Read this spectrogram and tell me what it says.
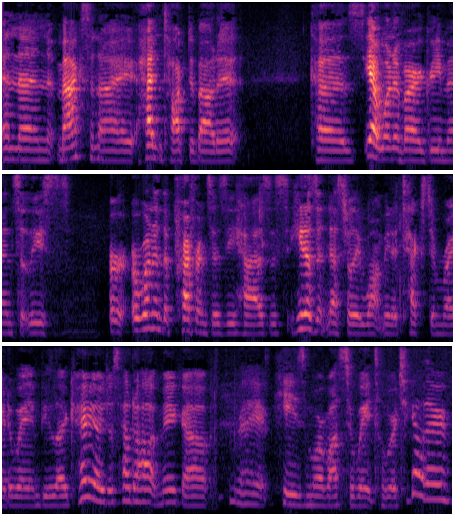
And then Max and I hadn't talked about it because yeah, one of our agreements at least or, or one of the preferences he has is he doesn't necessarily want me to text him right away and be like, "Hey, I just had a hot makeout." Right. He's more wants to wait till we're together.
